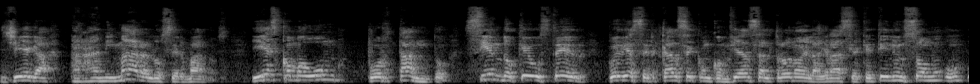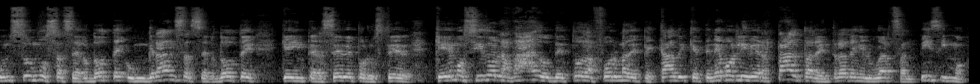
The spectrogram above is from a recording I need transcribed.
llega para animar a los hermanos. Y es como un Por tanto, siendo que usted puede acercarse con confianza al trono de la gracia, que tiene un sumo, sacerdote, un gran sacerdote que intercede por usted, que hemos sido lavados de toda forma de pecado y que tenemos libertad para entrar en el lugar santísimo.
